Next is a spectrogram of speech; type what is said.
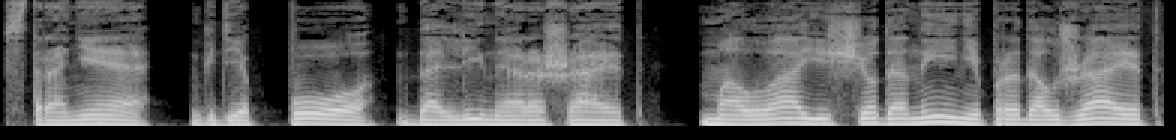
В стране, где по долины орошает, Молва еще до ныне продолжает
